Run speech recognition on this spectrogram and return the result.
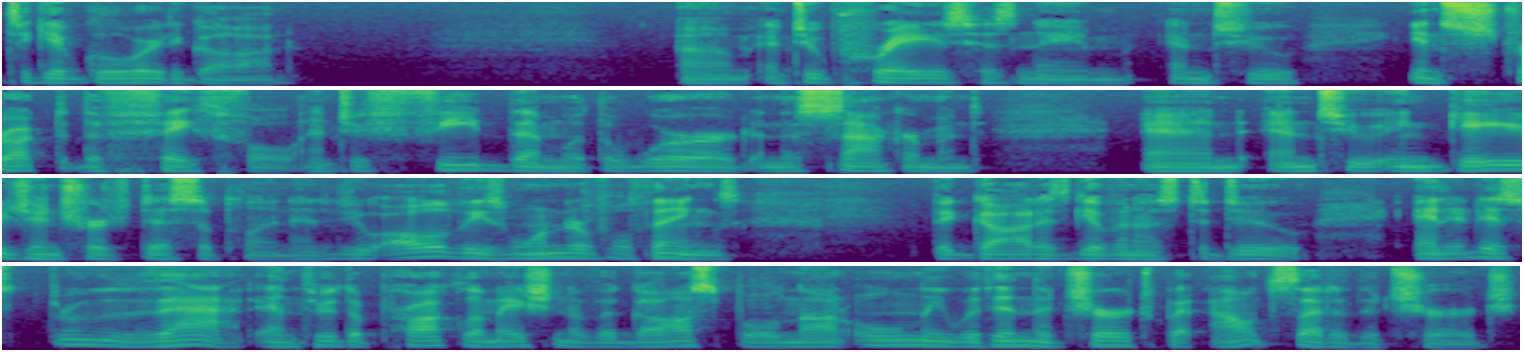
to give glory to God um, and to praise his name and to instruct the faithful and to feed them with the word and the sacrament and, and to engage in church discipline and to do all of these wonderful things that God has given us to do. And it is through that and through the proclamation of the gospel, not only within the church, but outside of the church,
